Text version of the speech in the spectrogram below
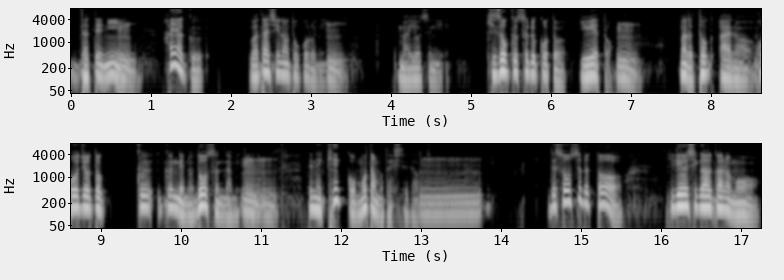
伊達うにん。早く私のところに、うん。まあ要するに帰属すること言えと。うん。まだとあの北条とく組んでんのどうすんだみたいな、うんでね結構もたもたしてたわうけ、んでそうすると秀吉側からも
